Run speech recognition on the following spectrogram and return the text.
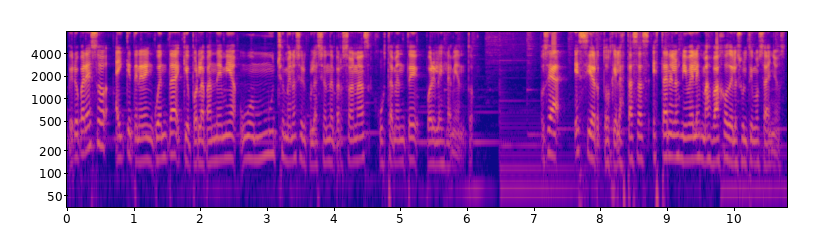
Pero para eso hay que tener en cuenta que por la pandemia hubo mucho menos circulación de personas justamente por el aislamiento. O sea, es cierto que las tasas están en los niveles más bajos de los últimos años,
